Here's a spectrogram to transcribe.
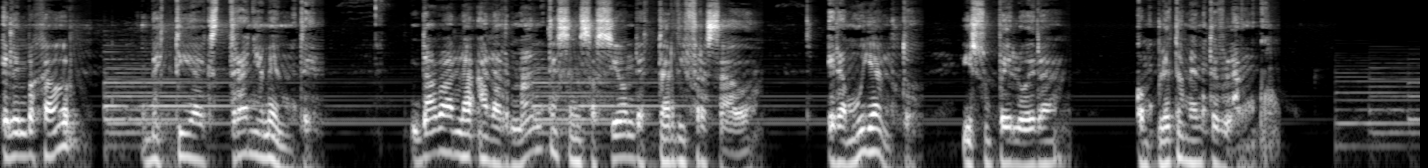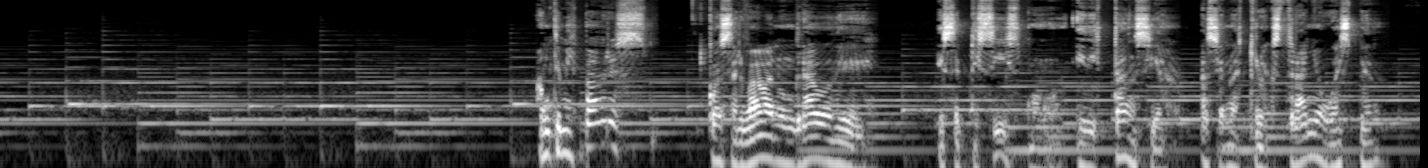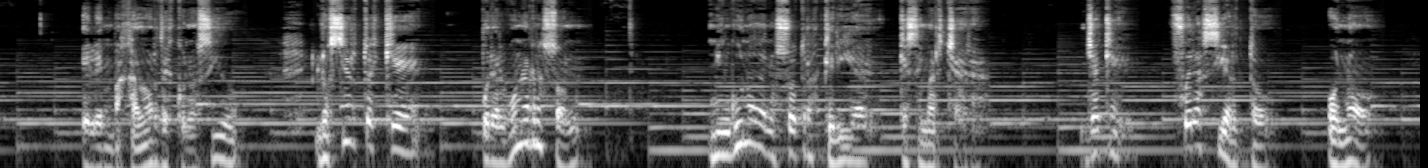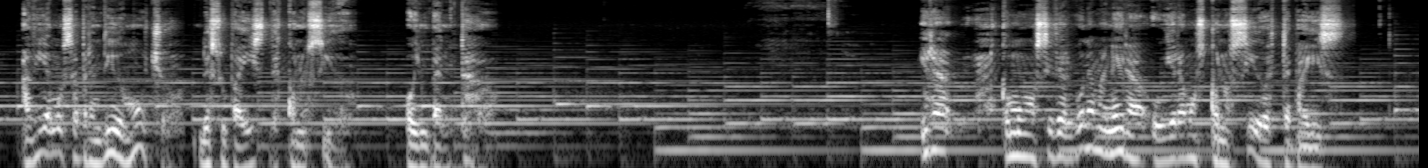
El embajador vestía extrañamente. Daba la alarmante sensación de estar disfrazado. Era muy alto y su pelo era completamente blanco. Aunque mis padres conservaban un grado de escepticismo y distancia hacia nuestro extraño huésped, el embajador desconocido, lo cierto es que, por alguna razón, ninguno de nosotros quería que se marchara, ya que, fuera cierto o no, habíamos aprendido mucho de su país desconocido o inventado. Era como si de alguna manera hubiéramos conocido este país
